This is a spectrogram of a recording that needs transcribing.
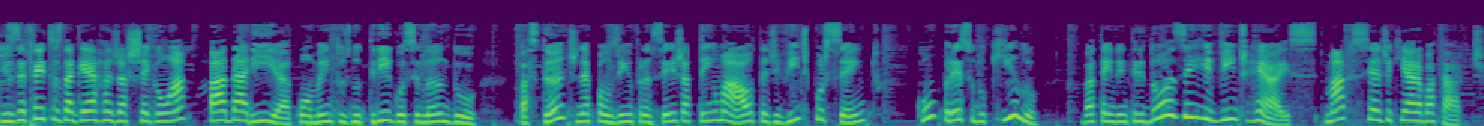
E os efeitos da guerra já chegam à padaria, com aumentos no trigo oscilando bastante, né? Pãozinho francês já tem uma alta de 20%, com o preço do quilo batendo entre 12 e 20 reais. Márcia de Chiara, boa tarde.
